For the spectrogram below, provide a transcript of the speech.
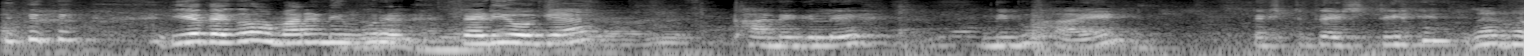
ये देखो हमारा नींबू रेडी हो गया है खाने के लिए। नींबू खाए। टेस्टी टेस्टी देखो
